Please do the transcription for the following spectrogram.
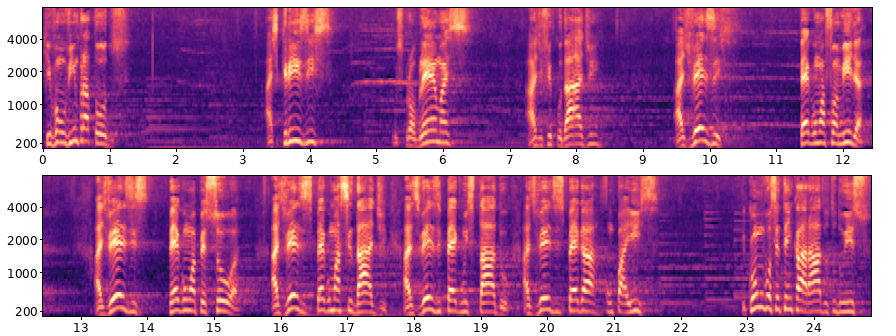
que vão vir para todos. As crises, os problemas, a dificuldade. Às vezes, pega uma família, às vezes, pega uma pessoa, às vezes, pega uma cidade, às vezes, pega um estado, às vezes, pega um país. E como você tem encarado tudo isso?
